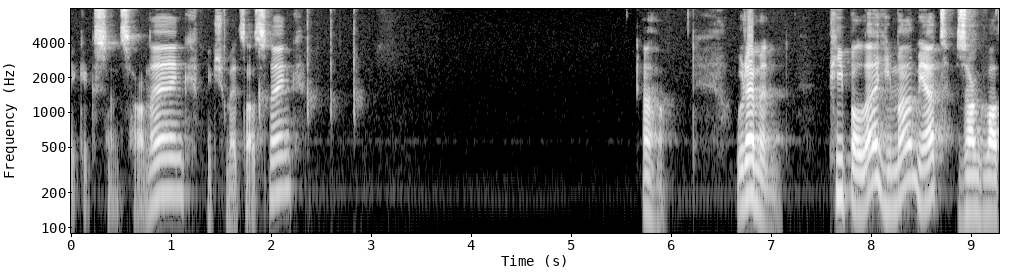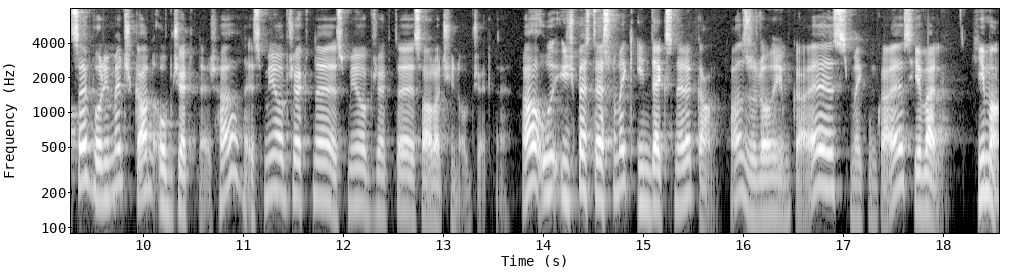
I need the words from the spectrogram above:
եկեք սենց անենք, մի քիչ մեծացնենք։ Ահա, ուրեմն people-ը հիմա մի հատ զանգված է, որի մեջ կան օբյեկտներ, հա, այս մի օբյեկտն է, այս մի օբյեկտ է, այս առաջին օբյեկտն է, հա, ու ինչպես տեսնում եք, ինդեքսները կան, հա, 0-ում կա s, 1-ում կա s եւ այլն։ Հիմա,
